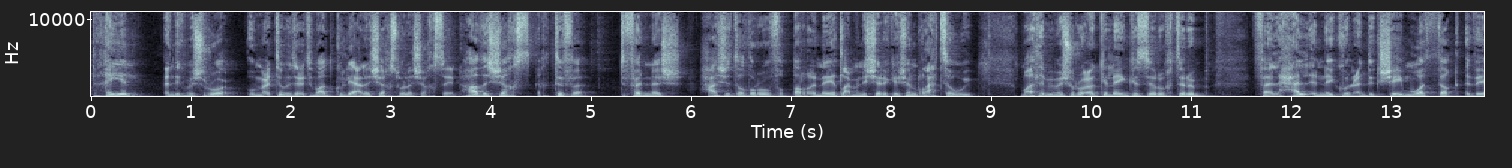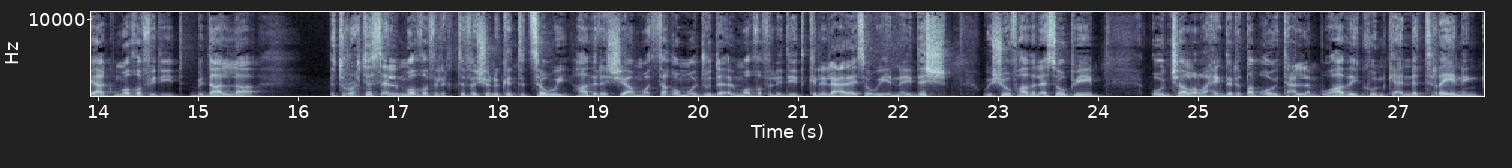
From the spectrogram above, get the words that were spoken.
تخيل عندك مشروع ومعتمد اعتماد كلي على شخص ولا شخصين. هذا الشخص اختفى. تفنش حاشته ظروف اضطر إنه يطلع من الشركة. شنو راح تسوي؟ ما تبي مشروعك كله ينكسر ويخترب. فالحل إنه يكون عندك شيء موثق إذا ياك موظف جديد بدال لا تروح تسأل الموظف اللي اختفى شنو كنت تسوي هذه الأشياء موثقة وموجودة. الموظف الجديد كل اللي عليه يسويه إنه يدش ويشوف هذا ال SOP وإن شاء الله راح يقدر يطبقه ويتعلم. وهذا يكون كأنه training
